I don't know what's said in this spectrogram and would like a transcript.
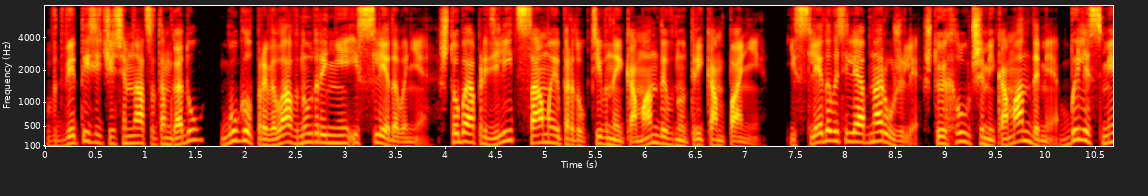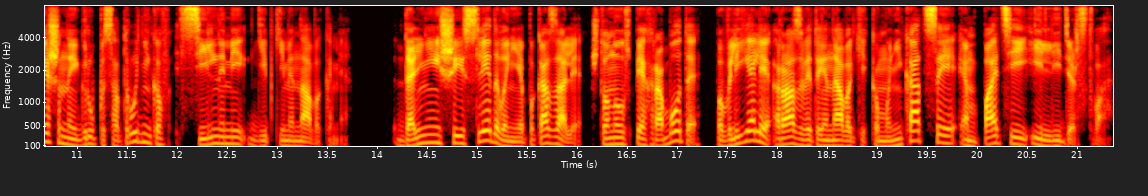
В 2017 году Google провела внутреннее исследование, чтобы определить самые продуктивные команды внутри компании. Исследователи обнаружили, что их лучшими командами были смешанные группы сотрудников с сильными гибкими навыками. Дальнейшие исследования показали, что на успех работы повлияли развитые навыки коммуникации, эмпатии и лидерства.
